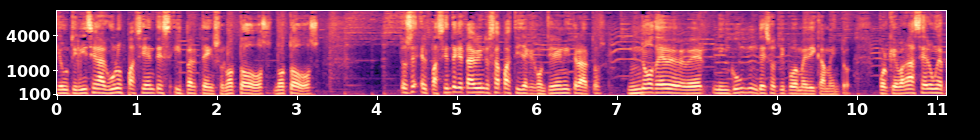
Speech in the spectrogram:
que utilizan algunos pacientes hipertensos, no todos, no todos, entonces, el paciente que está bebiendo esa pastilla que contiene nitratos no debe beber ningún de esos tipos de medicamentos, porque van a hacer un-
